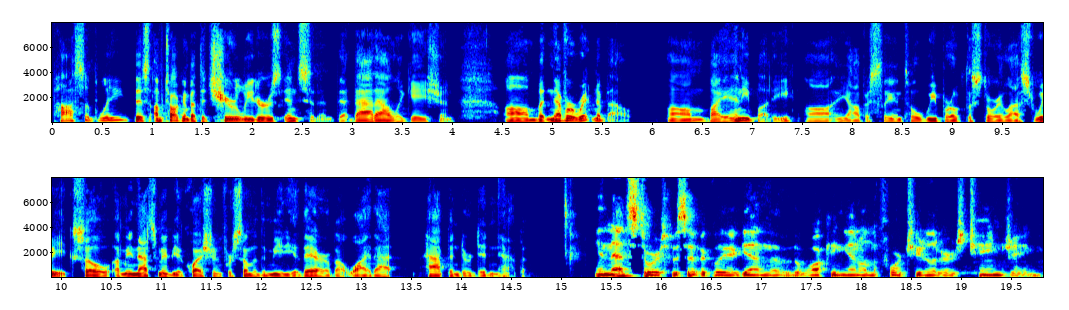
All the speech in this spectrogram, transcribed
possibly this i'm talking about the cheerleaders incident that that allegation um, but never written about um, by anybody uh, obviously until we broke the story last week. So i mean that's maybe a question for some of the media there about why that happened or didn't happen. In that story specifically again the, the walking in on the four cheerleaders changing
